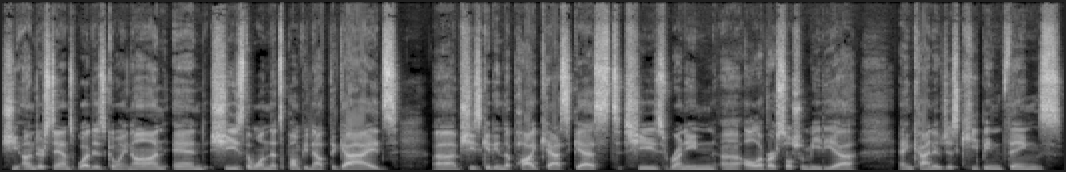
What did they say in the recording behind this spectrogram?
She understands what is going on. And she's the one that's pumping out the guides. Uh, she's getting the podcast guests. She's running uh, all of our social media and kind of just keeping things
